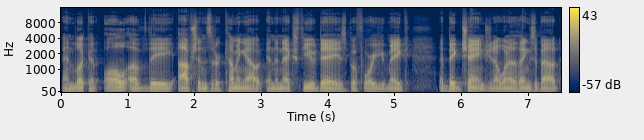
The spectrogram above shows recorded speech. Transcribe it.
and look at all of the options that are coming out in the next few days before you make a big change. You know, one of the things about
